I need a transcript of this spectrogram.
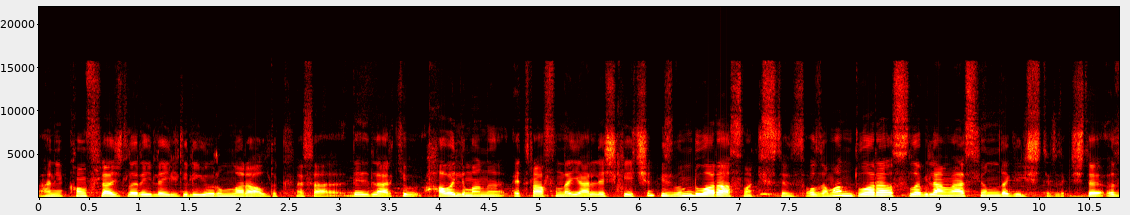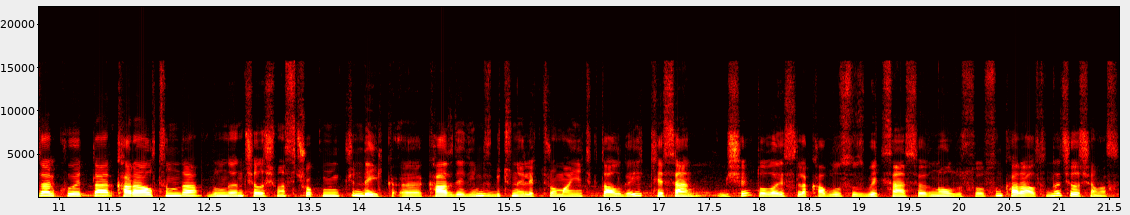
hani kamuflajlarıyla ilgili yorumlar aldık. Mesela dediler ki havalimanı etrafında yerleşke için biz bunu duvara asmak isteriz. O zaman duvara asılabilen versiyonunu da geliştirdik. İşte özel kuvvetler kara altında bunların çalışması çok mümkün değil. E, kar dediğimiz bütün elektromanyetik dalgayı kesen bir şey. Dolayısıyla kablosuz bir sensör ne olursa olsun kara altında çalışamaz.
